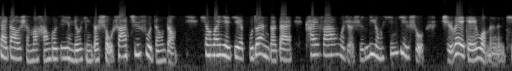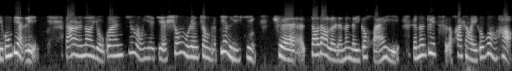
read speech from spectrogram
再到什么韩国最近流行的手刷支付等等，相关业界不断的在开发或者是利用新技术，只为给我们提供便利。然而呢，有关金融业界生物认证的便利性。却遭到了人们的一个怀疑，人们对此画上了一个问号。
